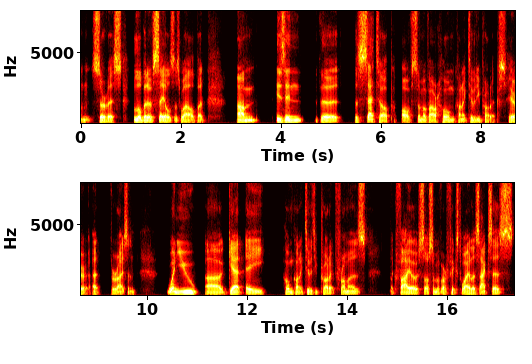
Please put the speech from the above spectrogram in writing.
on service, a little bit of sales as well, but um, is in the the setup of some of our home connectivity products here at Verizon. When you uh, get a home connectivity product from us, like Fios or some of our fixed wireless access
